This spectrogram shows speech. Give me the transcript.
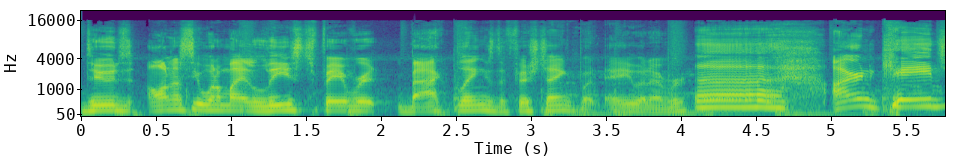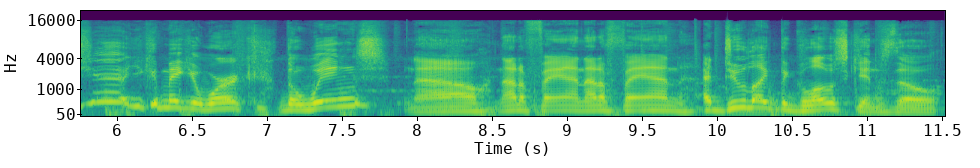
Dude's honestly one of my least favorite back blings, the fish tank, but hey, whatever. Uh, iron cage, yeah, you can make it work. The wings, no, not a fan, not a fan. I do like the glow skins though.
